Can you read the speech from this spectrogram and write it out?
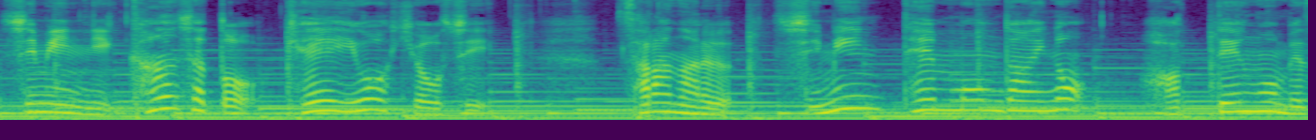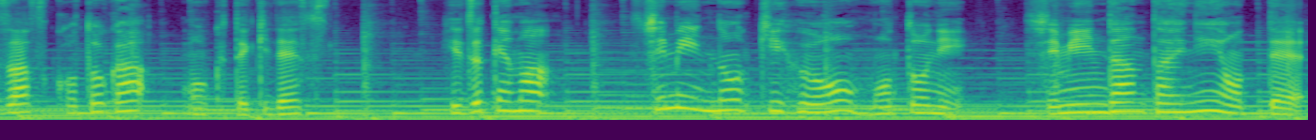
市民に感謝と敬意を表しさらなる市民天文台の発展を目指すことが目的です。日付は市民の寄付をもとに市民団体によって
